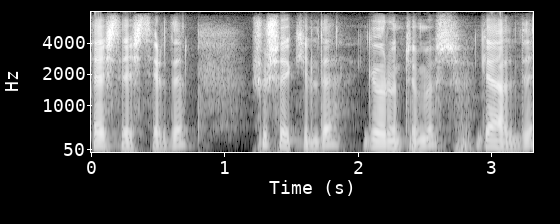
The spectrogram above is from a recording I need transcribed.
eşleştirdim. Şu şekilde görüntümüz geldi.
